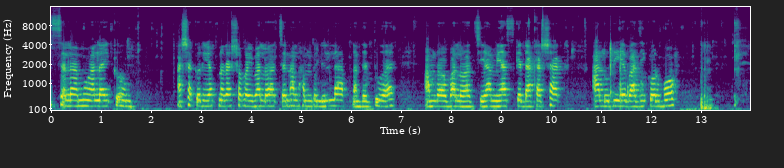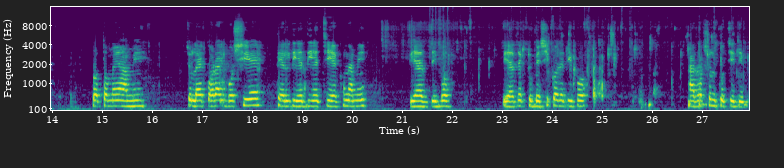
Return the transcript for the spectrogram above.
আসসালামু আলাইকুম। আশা করি আপনারা সবাই ভালো আছেন। আলহামদুলিল্লাহ আপনাদের দুয়ায় আমরাও ভালো আছি। আমি আজকে ডাকা শাক, আলু দিয়ে বাজি করব। প্রথমে আমি চুলায় কড়াই বসিয়ে তেল দিয়ে দিয়েছি। এখন আমি পেঁয়াজ দিব। পেঁয়াজ একটু বেশি করে দিব। আর রসুন কুচি দিব।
